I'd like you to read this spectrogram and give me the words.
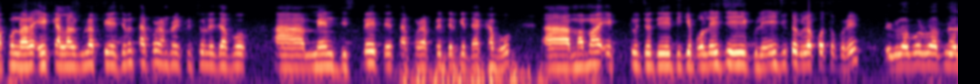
আপনারা এই কালারগুলো পেয়ে যাবেন। তারপর আমরা একটু চলে যাব মেন ডিসপ্লেতে তারপর আপনাদেরকে দেখাবো। মামা একটু যদি এদিকে বলে যে এইগুলো এই জুতাগুলো কত করে? এগুলো পড়বে আপনার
